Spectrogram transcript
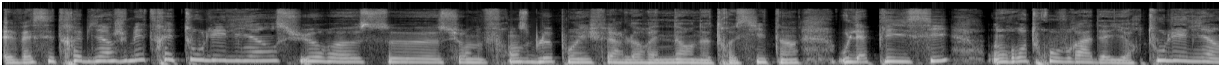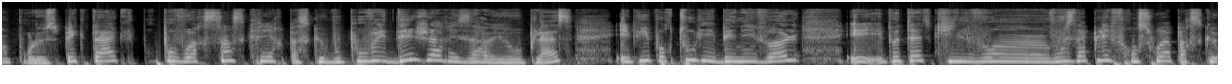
Eh ben c'est très bien. Je mettrai tous les liens sur euh, ce sur francebleu.fr Lorraine Nord, notre site, hein, ou l'appli ici. On retrouvera d'ailleurs tous les liens pour le spectacle, pour pouvoir s'inscrire, parce que vous pouvez déjà réserver vos places. Et puis pour tous les bénévoles, et, et peut-être qu'ils vont vous appeler François, parce que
